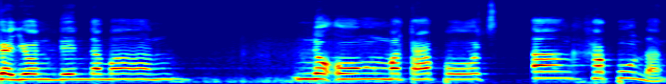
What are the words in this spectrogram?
Gayon din naman, noong matapos ang hapunan,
